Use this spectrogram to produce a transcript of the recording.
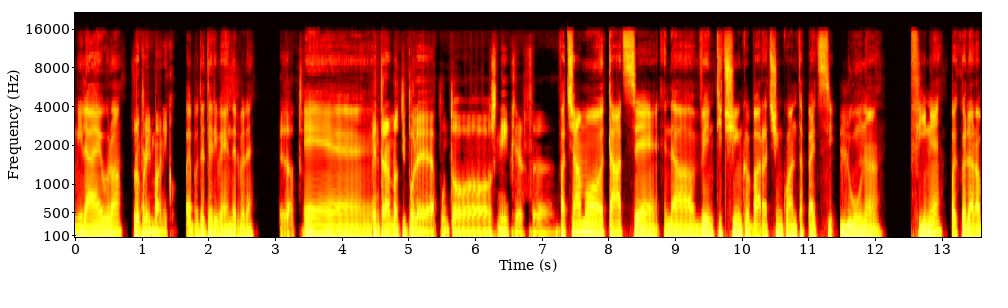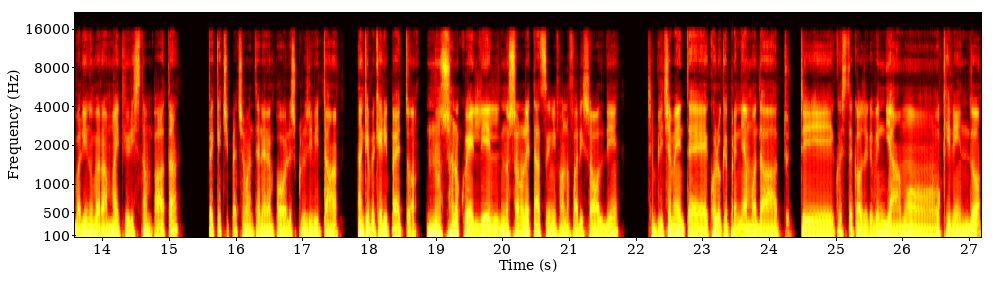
1000 euro solo per il manico. poi potete rivendervele Esatto. e Diventeranno tipo le appunto sneakers. eh, facciamo tazze da 25-50 pezzi l'una fine poi quella roba lì non verrà mai più ristampata perché ci piace mantenere un po' l'esclusività anche perché ripeto non sono quelli non sono le tazze che mi fanno fare i soldi semplicemente quello che prendiamo da tutte queste cose che vendiamo o che vendo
